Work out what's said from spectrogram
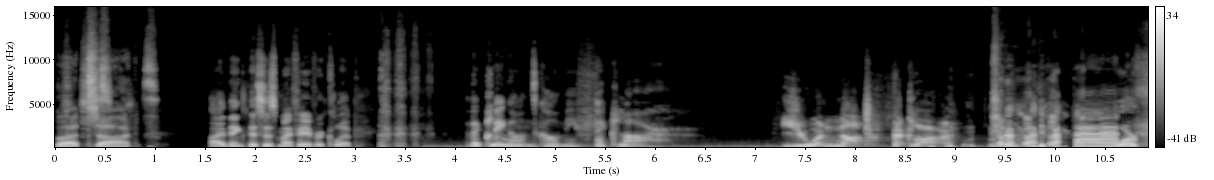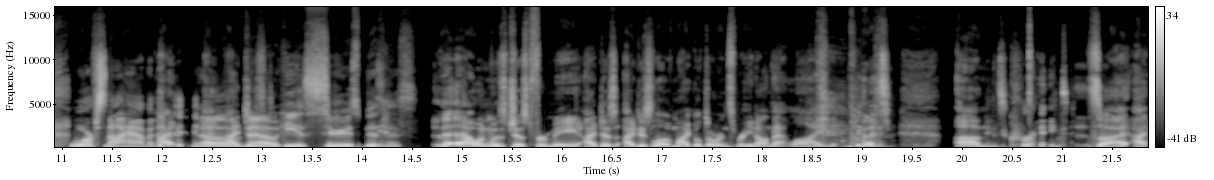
But uh, I think this is my favorite clip. The Klingons call me Fek'lhr. You are not Fek'lhr. Worf, Worf's not having it. I, No, I, I just, no, he is serious business. Th- that one was just for me. I just I just love Michael Dorn's read on that line, but um, it's great. so I, I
